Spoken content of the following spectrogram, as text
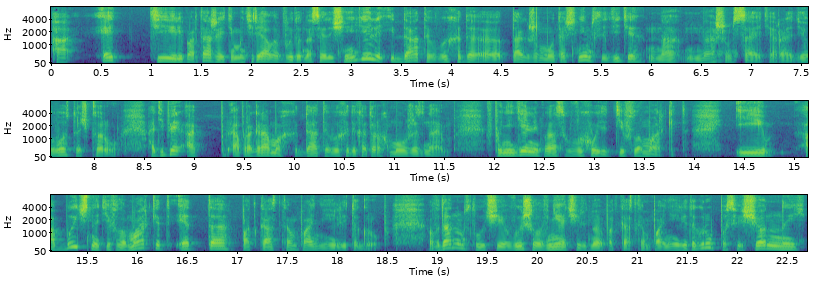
А эти репортажи, эти материалы выйдут на следующей неделе, и даты выхода э, также мы уточним. Следите на нашем сайте радиовоз.ру. А теперь о, о программах, даты выхода которых мы уже знаем. В понедельник у нас выходит Тифломаркет. И Обычно Тифломаркет – это подкаст компании «Элита Групп». В данном случае вышел внеочередной подкаст компании «Элита Групп», посвященный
